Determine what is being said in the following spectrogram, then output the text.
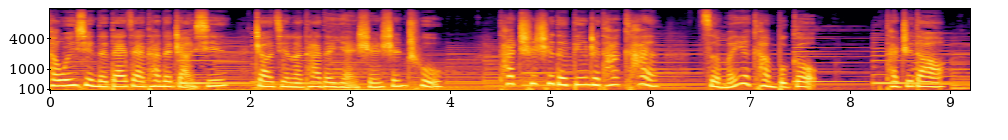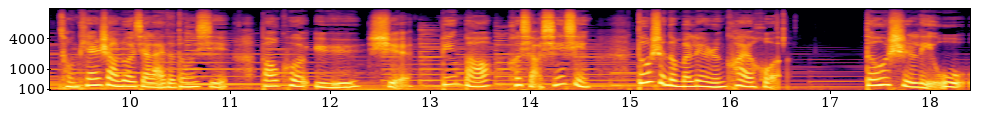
他温驯地待在他的掌心，照进了他的眼神深处。他痴痴地盯着他看，怎么也看不够。他知道，从天上落下来的东西，包括雨、雪、冰雹和小星星，都是那么令人快活，都是礼物。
